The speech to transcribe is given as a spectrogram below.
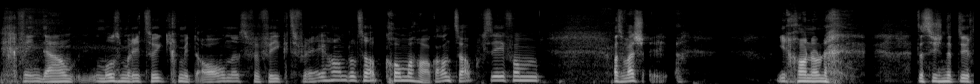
ich finde auch, muss man jetzt wirklich mit allen ein verficktes Freihandelsabkommen haben. Ganz abgesehen vom. Also weißt du, ich kann noch. Das ist natürlich,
